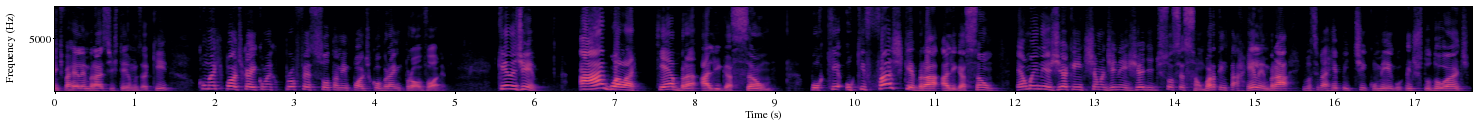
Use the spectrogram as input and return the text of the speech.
A gente vai relembrar esses termos aqui. Como é que pode cair? Como é que o professor também pode cobrar em prova? Olha, Kennedy, a água ela quebra a ligação porque o que faz quebrar a ligação é uma energia que a gente chama de energia de dissociação. Bora tentar relembrar e você vai repetir comigo, a gente estudou antes.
